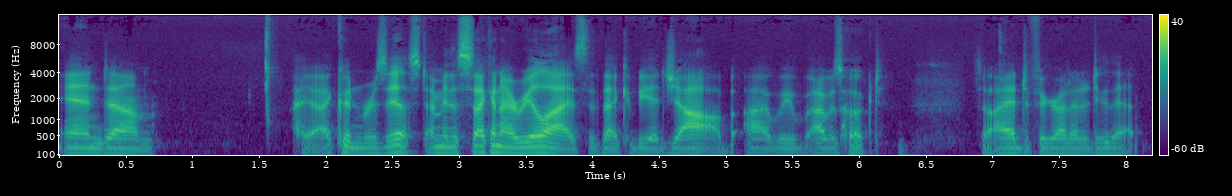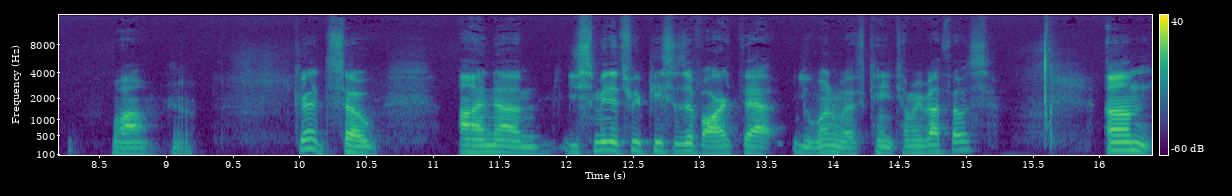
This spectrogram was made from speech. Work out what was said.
And um, I, I, couldn't resist. I mean, the second I realized that that could be a job, I, we, I was hooked. So I had to figure out how to do that. Wow. Yeah. Good. So on um, you submitted three pieces of art that you won with. Can you tell me about those? Um,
